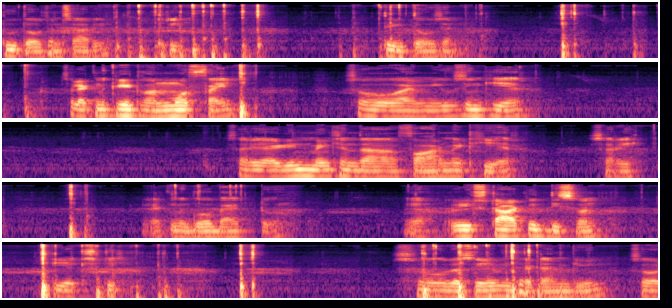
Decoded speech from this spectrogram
2000 sorry 3 3000 so let me create one more file. So i'm using here. Sorry i didn't mention the format here. Sorry. Let me go back to yeah we'll start with this one txt. So the same that i'm giving. So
